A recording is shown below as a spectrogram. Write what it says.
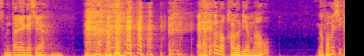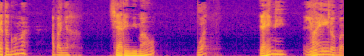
Sebentar ya guys ya. Eh tapi kalau kalau dia mau nggak apa-apa sih kata gue mah. Apanya? Si Arimbi mau. Buat? Ya ini. Yuk main coba.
